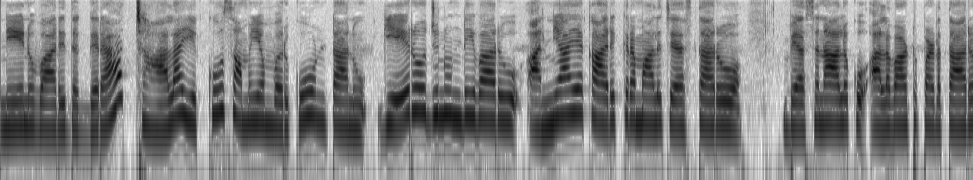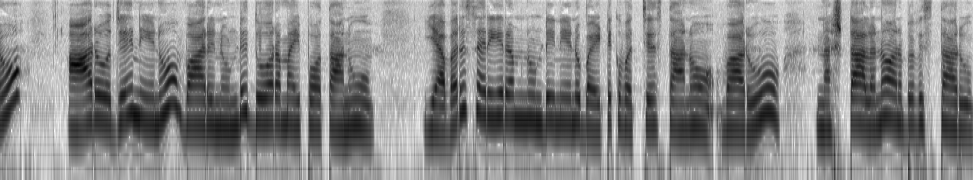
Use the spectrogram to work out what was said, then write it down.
నేను వారి దగ్గర చాలా ఎక్కువ సమయం వరకు ఉంటాను. ఏ రోజు నుండి వారు అన్యాయ కార్యక్రమాలు చేస్తారో వ్యసనాలకు అలవాటు పడతారో ఆ రోజే నేను వారి నుండి దూరమైపోతాను. ఎవరి శరీరం నుండి నేను బయటకు వచ్చేస్తానో వారు నష్టాలను అనుభవిస్తారు.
